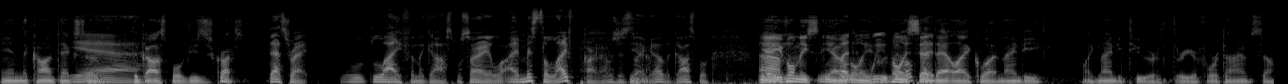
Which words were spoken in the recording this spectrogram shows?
in the context Yeah. of the gospel of Jesus Christ. That's right. Life in the gospel. Sorry, I missed the life part. I was just like, oh, the gospel. Yeah, Um, you've only you know, we've only we- we've only said that- that, like what, 90 like 92 or 3 or 4 times, so.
